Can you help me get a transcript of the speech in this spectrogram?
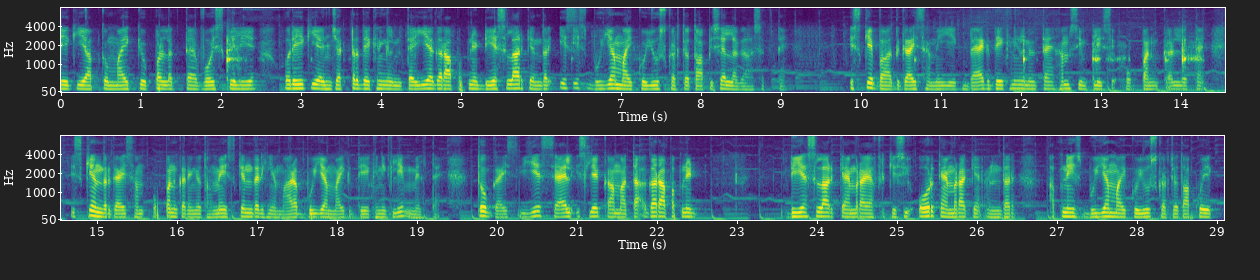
एक ये आपको माइक के ऊपर लगता है वॉइस के लिए और एक ये इंजेक्टर देखने के लिए मिलता है। ये अगर आप अपने डीएसएलआर के अंदर इस इस भूया माइक को यूज़ करते हो तो आप इसे लगा सकते हैं। इसके बाद गाइस हमें ये एक बैग देखने को मिलता है। हम सिंपली इसे ओपन कर लेते हैं। इसके अंदर गाइस हम ओपन करेंगे तो हमें इसके अंदर ही हमारा बुया माइक देखने के लिए मिलता है। तो गाइस ये सेल इसलिए काम आता है। अगर आप अपने डीएसएलआर कैमरा या फिर किसी और कैमरा के अंदर अपने इस बुया माइक को यूज़ करते हो तो आपको एक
